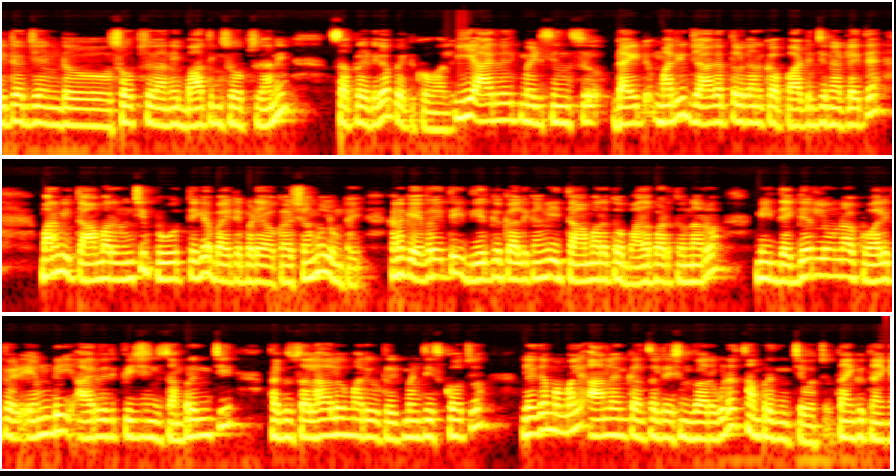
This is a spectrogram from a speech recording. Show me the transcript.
డిటర్జెంట్ సోప్స్ కానీ బాతింగ్ సోప్స్ కానీ సపరేట్గా పెట్టుకోవాలి. ఈ ఆయుర్వేదిక్ మెడిసిన్స్ డైట్ మరియు జాగ్రత్తలు కనుక పాటించినట్లయితే మనం ఈ తామర నుంచి పూర్తిగా బయటపడే అవకాశాలు ఉంటాయి. కనుక ఎవరైతే ఈ దీర్ఘకాలికంగా ఈ తామరతో బాధపడుతున్నారో మీ దగ్గరలో ఉన్న క్వాలిఫైడ్ ఎండి ఆయుర్వేదిక్ ఫిజిషియన్ సంప్రదించి తగు సలహాలు మరియు ట్రీట్మెంట్ తీసుకోవచ్చు. లేదా మమ్మల్ని ఆన్లైన్ కన్సల్టేషన్ ద్వారా కూడా సంప్రదించవచ్చు. Thank you thank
